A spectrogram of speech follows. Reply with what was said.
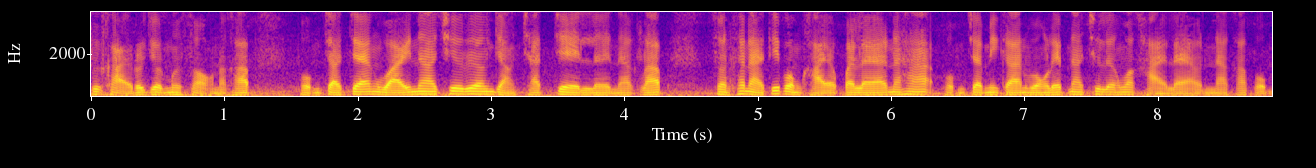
ซื้อขายรถยนต์มือสองนะครับ ผมจะแจ้งไว้หน้าชื่อเรื่องอย่างชัดเจนเลยนะครับ ส่วนขณะที่ผมขายออกไปแล้วนะฮะผมจะมีการวงเล็บหน้าชื่อเรื่องว่าขายแล้วนะครับ ผม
